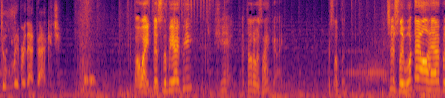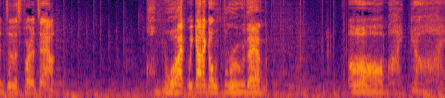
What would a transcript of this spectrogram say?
Deliver that package. Oh wait, this is the VIP? Shit, I thought it was that guy. Or something. Seriously, what the hell happened to this part of town? Oh, what? We gotta go through them. Oh my god.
